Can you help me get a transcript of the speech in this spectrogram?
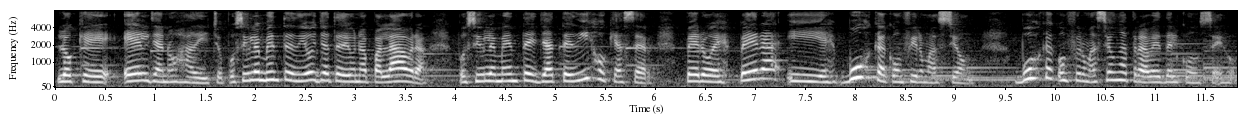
lo que Él ya nos ha dicho. Posiblemente Dios ya te dio una palabra, posiblemente ya te dijo qué hacer, pero espera y busca confirmación. Busca confirmación a través del consejo.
